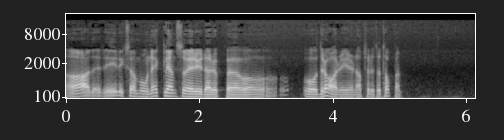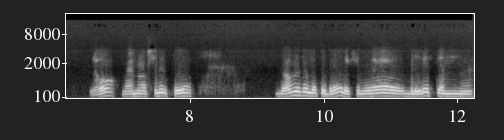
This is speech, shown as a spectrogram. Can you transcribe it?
Ja, det är liksom onekligen så är det ju där uppe och, och drar i den absoluta toppen. Ja, nej men absolut. Det, det har väl rullat på bra liksom. Det har blivit en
